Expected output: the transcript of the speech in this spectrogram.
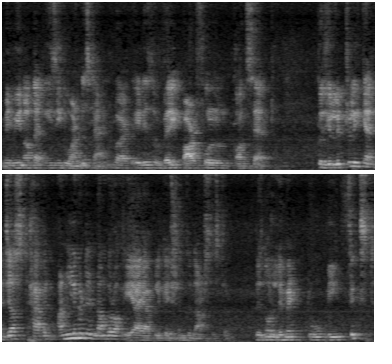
maybe not that easy to understand, but it is a very powerful concept because you literally can just have an unlimited number of AI applications in our system. There's no limit to being fixed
